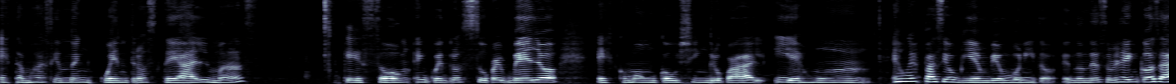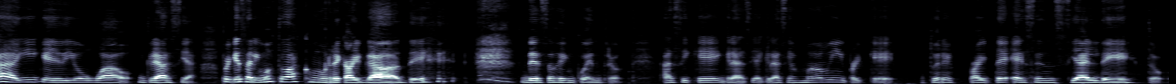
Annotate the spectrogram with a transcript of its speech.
Estamos haciendo encuentros de almas que son encuentros súper bellos, es como un coaching grupal y es un, es un espacio bien, bien bonito, en donde surgen cosas ahí que yo digo, wow, gracias, porque salimos todas como recargadas de, de esos encuentros. Así que gracias, gracias mami, porque tú eres parte esencial de esto.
